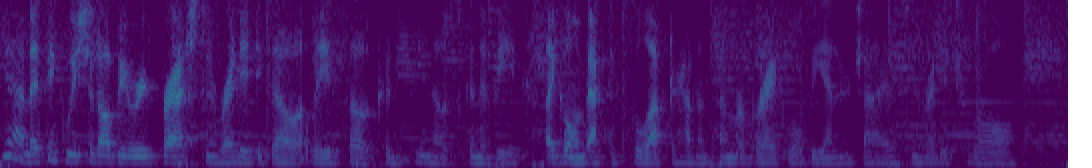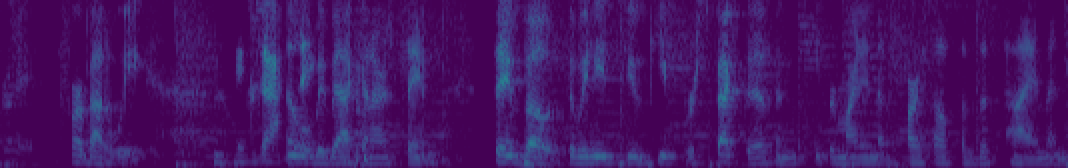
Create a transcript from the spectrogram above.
Yeah, and I think we should all be refreshed and ready to go at least. So it could, you know, it's going to be like going back to school after having summer break. We'll be energized and ready to roll Right. for about a week. Exactly. and we'll be back in our same same boat. So we need to keep perspective and keep reminding of ourselves of this time and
